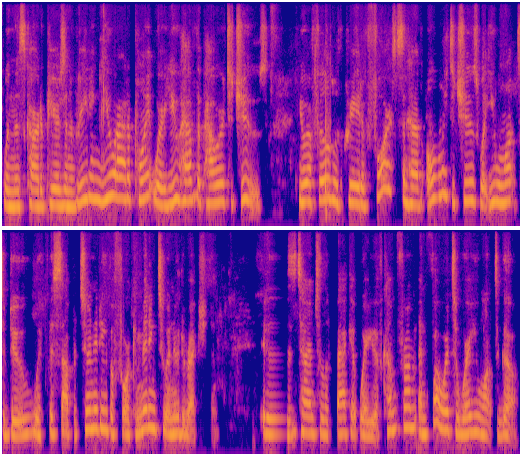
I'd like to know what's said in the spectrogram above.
When this card appears in a reading, you are at a point where you have the power to choose. You are filled with creative force and have only to choose what you want to do with this opportunity before committing to a new direction. It is time to look back at where you have come from and forward to where you want to go.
